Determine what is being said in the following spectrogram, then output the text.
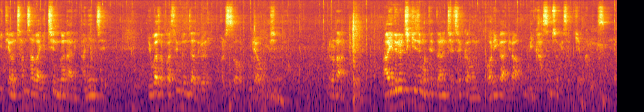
이태원 참사가 잊히는 건 아니, 아닌지 유가족과 생존자들은 벌써 우려하고 계십니다. 그러나 아이들을 지키지 못했다는 죄책감은 머리가 아니라 우리 가슴 속에서 기억하고 있습니다.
